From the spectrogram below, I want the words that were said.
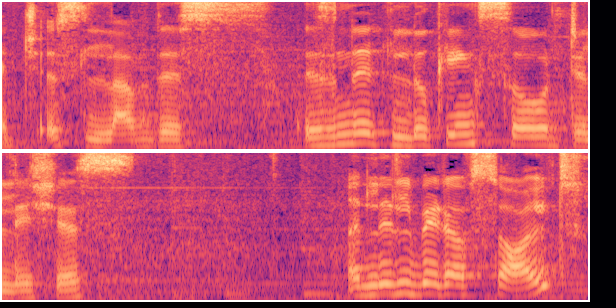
I just love this. Isn't it looking so delicious? A little bit of salt.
